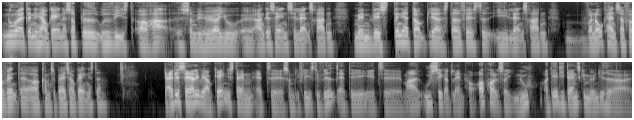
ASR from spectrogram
Nu er den her afghaner så blevet udvist og har, som vi hører, jo øh, anket sagen til landsretten. Men hvis den her dom bliver stadfæstet i landsretten, hvornår kan han så forvente at komme tilbage til Afghanistan? Der er det særligt ved Afghanistan, at øh, som de fleste ved, at det er et øh, meget usikkert land at opholde sig i nu, og det er de danske myndigheder øh,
